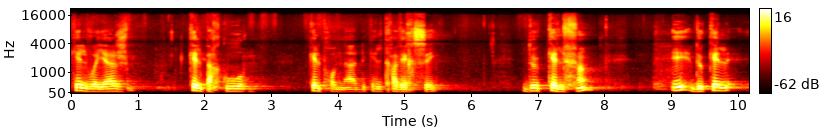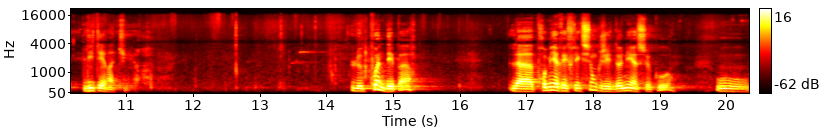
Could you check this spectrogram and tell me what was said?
Quel voyage, quel parcours, quelle promenade, quelle traversée? De quelle fin et de quelle littérature? Le point de départ, la première réflexion que j'ai donnée à ce cours, ou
